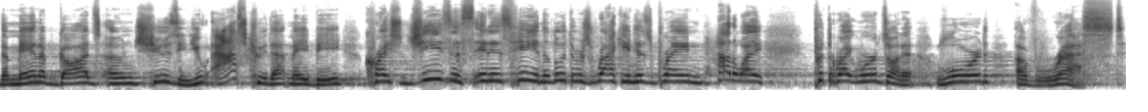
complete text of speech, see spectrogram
the man of God's own choosing. You ask who that may be. Christ Jesus, it is he. And the Luther is racking his brain. How do I put the right words on it? Lord of rest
